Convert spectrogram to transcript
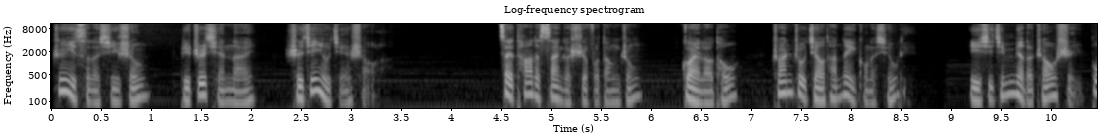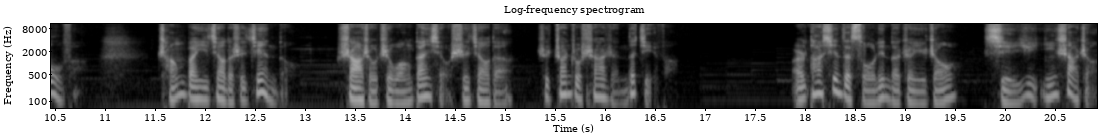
这一次的牺牲比之前来时间又减少了。在他的三个师傅当中，怪老头专注教他内功的修炼，一些精妙的招式与步伐；长白一教的是剑道，杀手之王丹小师教的是专注杀人的技法。而他现在所练的这一招血玉阴煞掌，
